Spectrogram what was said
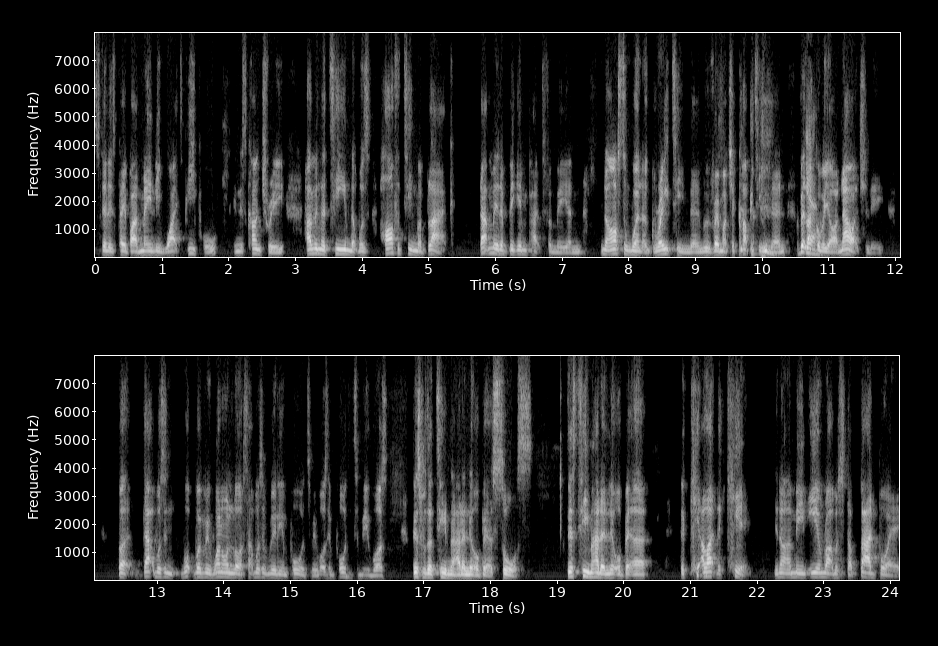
still is played by mainly white people in this country, having a team that was half a team were black, that made a big impact for me. And you know, Arsenal weren't a great team then; we were very much a cup team then, a bit like Yeah. what we are now, actually but that wasn't what whether we won or lost. That wasn't really important to me. What was important to me was this was a team that had a little bit of sauce. This team had a little bit of the kit. I like the kit. You know what I mean? Ian Wright was just a bad boy,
